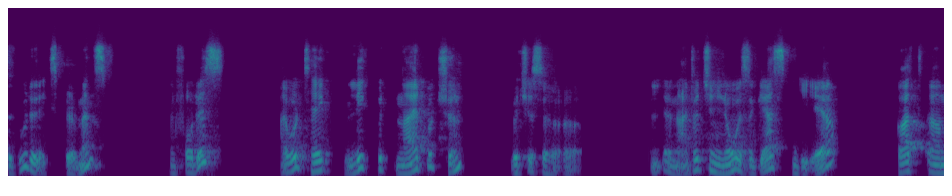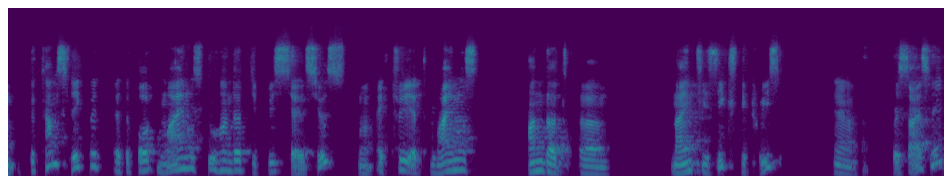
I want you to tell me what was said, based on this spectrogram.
to do the experiments. And for this, I will take liquid nitrogen which is a, a, nitrogen, you know, is a gas in the air, but um, becomes liquid at about minus 200 degrees Celsius, well, actually at minus 196 um, degrees yeah, precisely.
